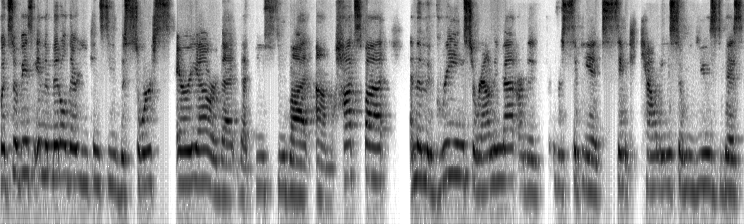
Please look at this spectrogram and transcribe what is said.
But so basically in the middle there, you can see the source area or that, that beef feedlot um, hotspot. And then the green surrounding that are the recipient sink counties. So we used this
